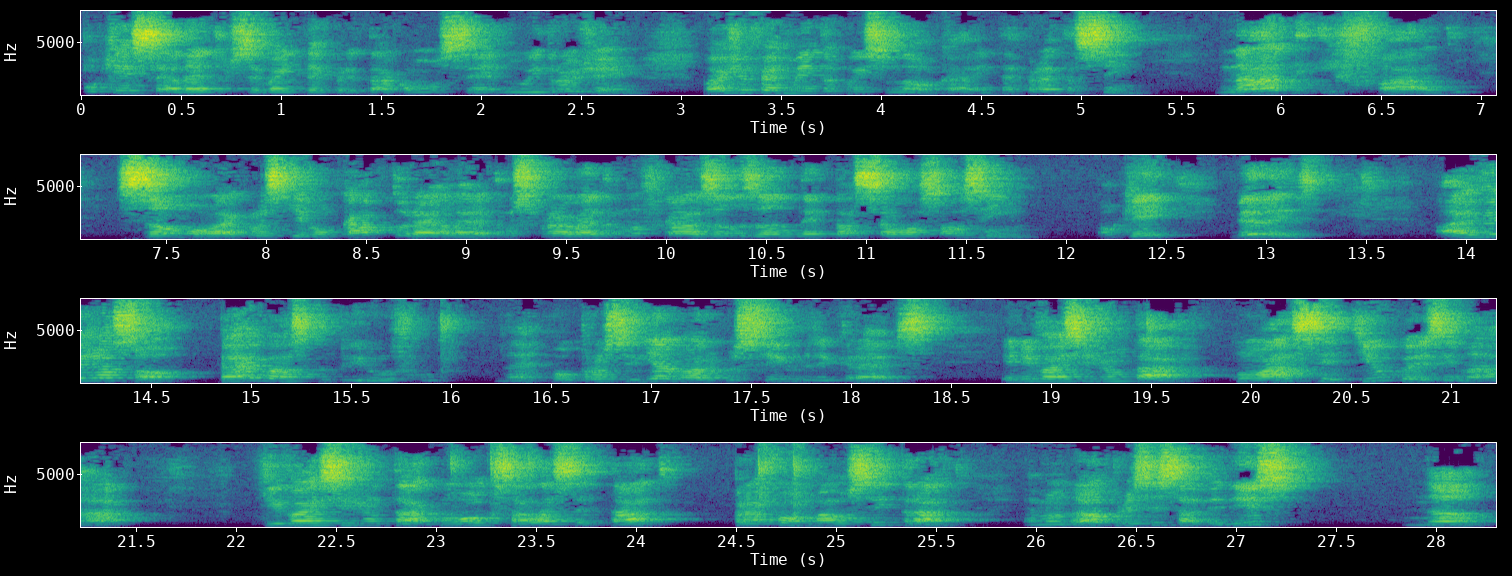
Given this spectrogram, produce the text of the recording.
Porque esse elétron você vai interpretar como sendo o hidrogênio. Mas já fermenta com isso não, cara. Interpreta assim. NAD e FAD são moléculas que vão capturar elétrons para o elétron não ficar zanzando dentro da célula sozinho. Ok? Beleza. Aí veja só, pega o ácido pirúvico, né? vou prosseguir agora para o ciclo de Krebs, ele vai se juntar com acetilcoenzima A, que vai se juntar com oxalacetato para formar o citrato. Emanuel, precisa saber disso? Não.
